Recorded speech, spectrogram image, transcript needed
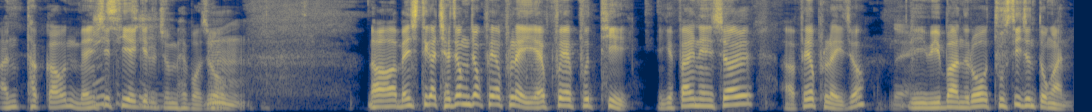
안타까운 맨시티, 맨시티. 얘기를 좀 해보죠. 음. 어, 맨시티가 재정적 페어플레이 FFP 이게 financial 어, 페어플레이죠. 네. 이 위반으로 두 시즌 동안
